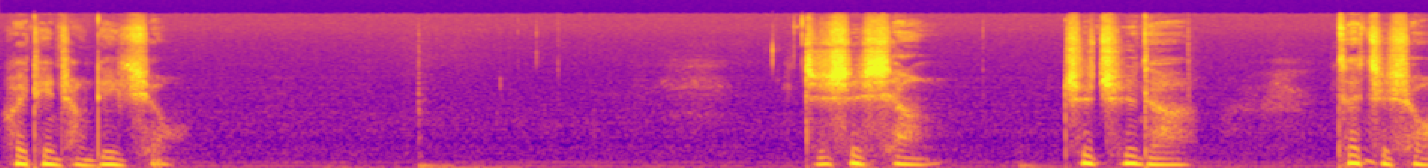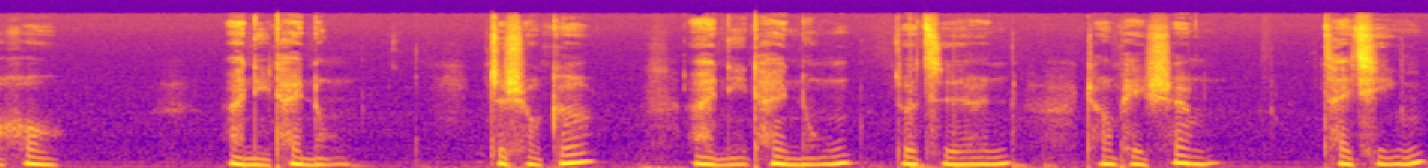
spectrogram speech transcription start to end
会天长地久，只是想痴痴的在此守候。爱你太浓，这首歌《爱你太浓》，作词人张培盛、蔡琴。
